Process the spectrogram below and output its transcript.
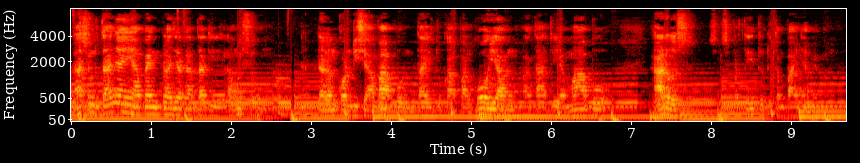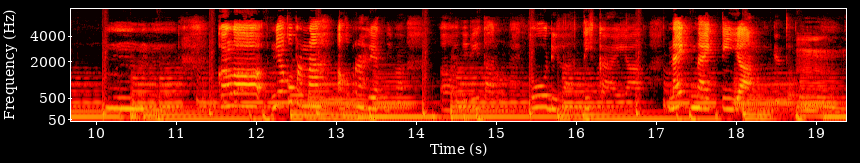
langsung ditanyai apa yang dipelajarkan tadi langsung. Dalam kondisi apa pun entah itu kapal goyang atau dia mabuk harus seperti itu di tempatnya memang. Hmm, kalau ini aku pernah aku pernah lihat nih pak. Eh, jadi taruna itu dilatih kayak naik naik tiang gitu. Hmm,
